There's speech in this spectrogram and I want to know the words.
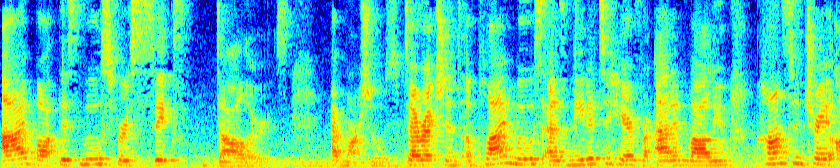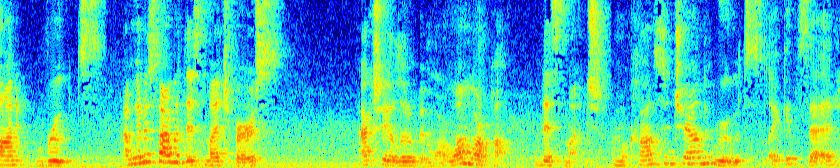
I bought this mousse for $6 at Marshall's. Directions, apply mousse as needed to hair for added volume. Concentrate on roots. I'm gonna start with this much first. Actually a little bit more, one more pump, this much. I'm gonna concentrate on the roots, like it said.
